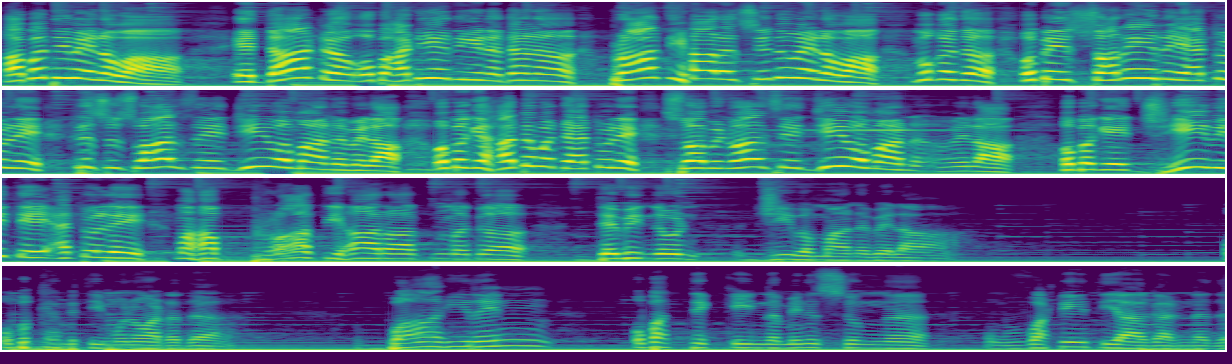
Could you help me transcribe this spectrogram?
අවදි වෙනවා. එදාට ඔබ අඩිය තියෙන තැන ප්‍රාතිහාර සිදු වෙනවා. මොකද ඔබේ ශරීරයේ ඇතුලේ ක්‍රිස්තුස් වහන්සේ ජීවමාන වෙලා ඔබගේ හදවත ඇතුලේ ස්වාමීන් වහන්සේ ජීවමාන වෙලා ඔබගේ ජීවිතයේ ඇතුලේ මහා ප්‍රාතිහාරාත්මක දෙවිඳුන් ජීවමාන වෙලා. ඔබ කැමති මොනවටද? බාහිරෙන් ඔබත් එක්ක ඉන්න මිනිස්සුන් වටේ තියාගන්නද?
